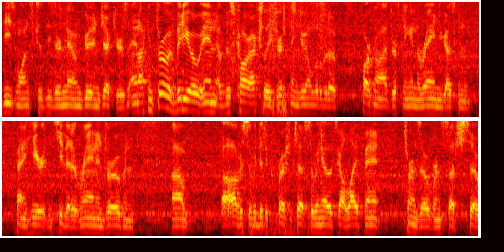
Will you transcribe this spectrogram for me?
these ones because these are known good injectors. And I can throw a video in of this car actually drifting, doing a little bit of parking lot drifting in the rain. You guys can kind of hear it and see that it ran and drove. And um, obviously we did the compression test, so we know it's got life in it turns over and such. So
